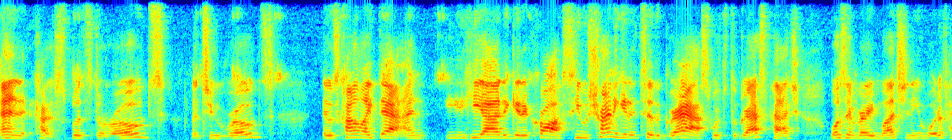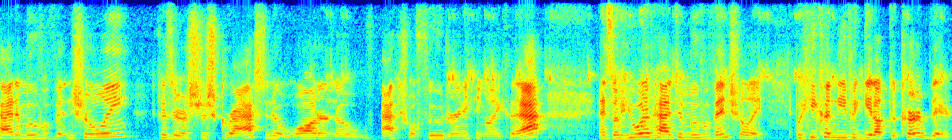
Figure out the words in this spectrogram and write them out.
and it kind of splits the roads, the two roads. It was kind of like that, and he, he had to get across. He was trying to get it to the grass, which the grass patch wasn't very much, and he would have had to move eventually because there was just grass, no water, no actual food or anything like that. And so he would have had to move eventually, but he couldn't even get up the curb there.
